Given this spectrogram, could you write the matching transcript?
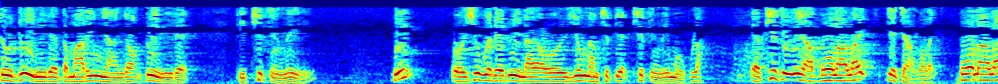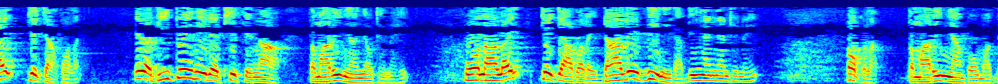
တို့တွေ့နေတဲ့တမာရညာကြောင့်တွေ့နေတဲ့ဒီဖြစ်စဉ်လေးဟင်ဟိုရှုပ်ကြတဲ့တွေ့လာဟိုယုံနာဖြစ်ပြဖြစ်စဉ်လေးမဟုတ်ဘူးလားအဲ ဖြစ်စဉ်လေးကပေါ်လာလိုက်ပြက်ကြသွားလိုက်ပေါ်လာလိုက်ပြက်ကြသွားလိုက်အဲ့တော့ဒီတွေ့နေတဲ့ဖြစ်စဉ်ကတမာရညာကြောင့်ထင်တယ်ဟဲ့ပေါ်လာလိုက်ပြက်ကြသွားလိုက်ဒါလေးသိနေတာပညာဉာဏ်ထင်တယ်ဟဲ့ဟုတ်ကလားတမာရညာပေါ်မှာပ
